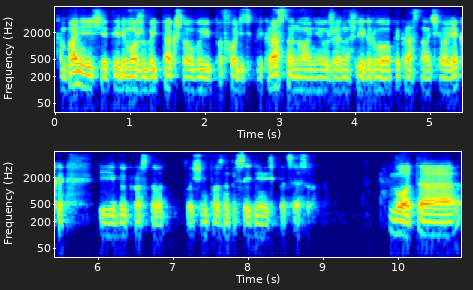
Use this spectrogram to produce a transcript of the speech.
компания ищет, или может быть так, что вы подходите прекрасно, но они уже нашли другого прекрасного человека, и вы просто вот очень поздно присоединились к процессу. Вот, э,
